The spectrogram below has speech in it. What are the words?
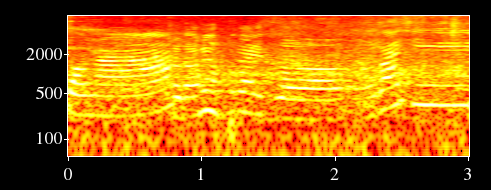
手拿手，拿没有覆盖子哦。没关系。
